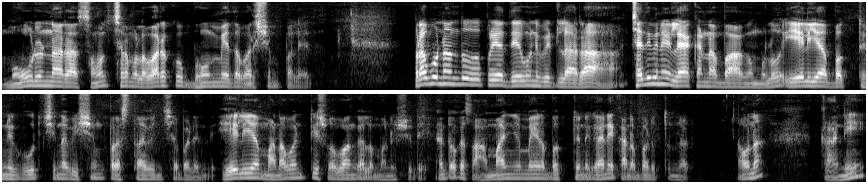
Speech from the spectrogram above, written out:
మూడున్నర సంవత్సరముల వరకు భూమి మీద వర్షింపలేదు. ప్రభునందు ప్రియ దేవుని బిడ్లారా చదివిన లేఖన భాగంలో ఏలియా భక్తుని గూర్చిన విషయం ప్రస్తావించబడింది. ఏలియా మన వంటి స్వభావం మనుషుడే. అంటే ఒక సామాన్యమైన భక్తునిగానే కనబడుతున్నాడు. అవునా? కానీ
